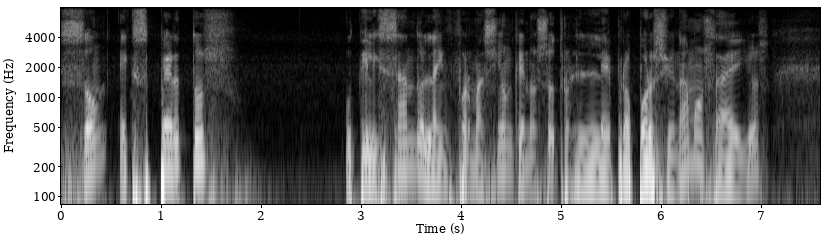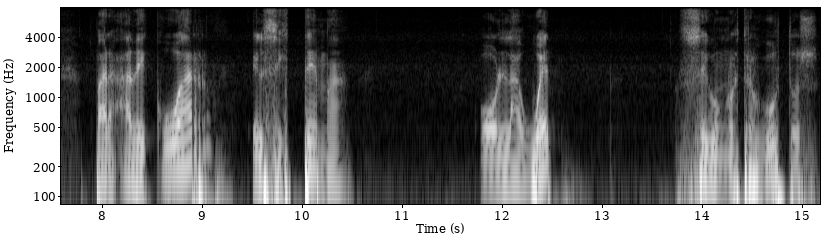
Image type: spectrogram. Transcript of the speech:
son expertos utilizando la información que nosotros le proporcionamos a ellos para adecuar el sistema o la web según nuestros gustos,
